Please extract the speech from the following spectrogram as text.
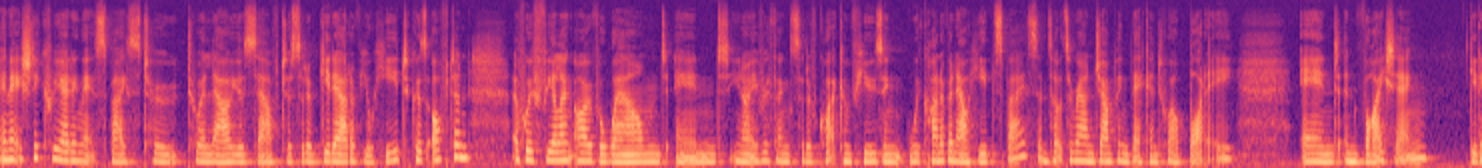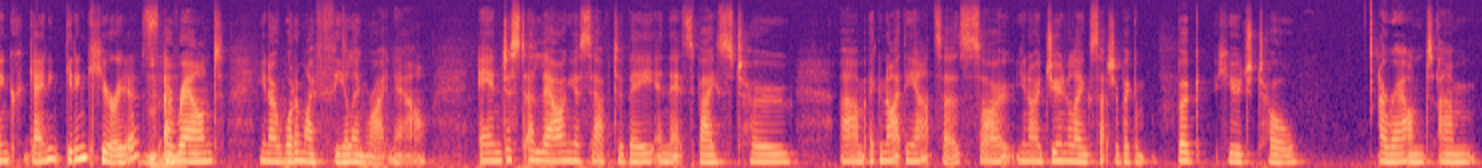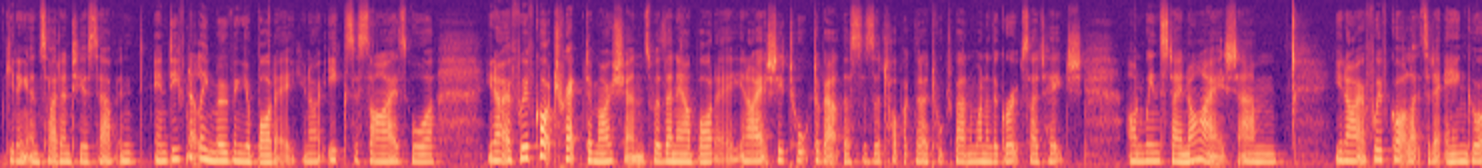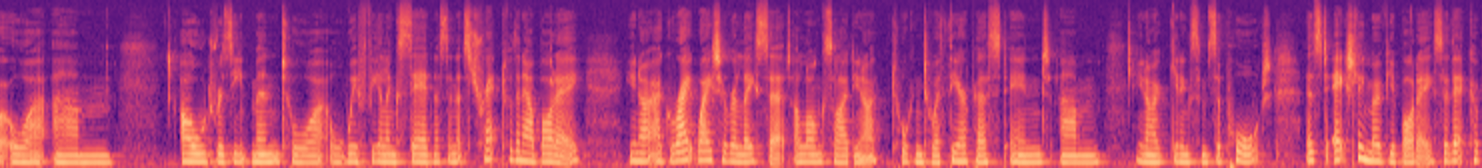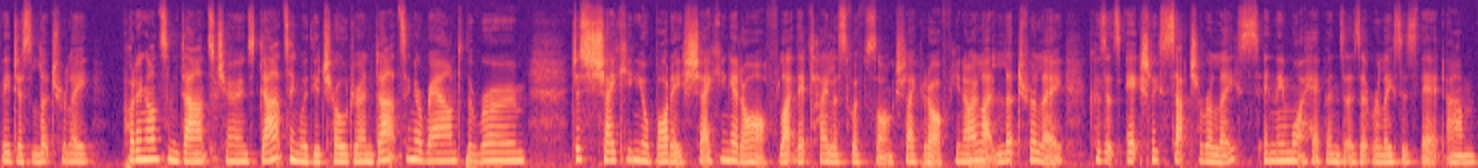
And actually creating that space to, to allow yourself to sort of get out of your head. Because often, if we're feeling overwhelmed and, you know, everything's sort of quite confusing, we're kind of in our head space. And so it's around jumping back into our body and inviting getting gaining getting curious around you know what am i feeling right now and just allowing yourself to be in that space to um, ignite the answers so you know journaling such a big big huge tool around um, getting insight into yourself and, and definitely moving your body you know exercise or you know if we've got trapped emotions within our body and i actually talked about this as a topic that i talked about in one of the groups i teach on wednesday night um, you know if we've got like sort of anger or um, old resentment or, or we're feeling sadness and it's trapped within our body you know a great way to release it alongside you know talking to a therapist and um, you know getting some support is to actually move your body. So that could be just literally putting on some dance tunes dancing with your children dancing around the room just shaking your body shaking it off like that taylor swift song shake it off you know like literally because it's actually such a release. And then what happens is it releases that um,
